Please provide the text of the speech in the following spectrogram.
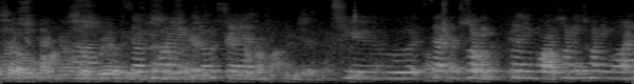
So, so Um, really. So if you wanna make a motion to set the twenty, planning board twenty twenty-one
